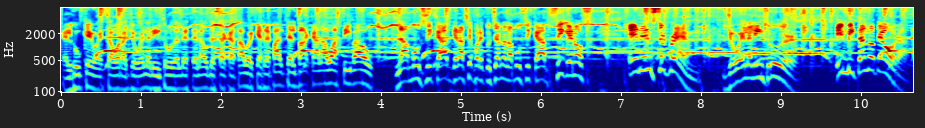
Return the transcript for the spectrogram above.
El juqueo a esta hora, Joel, el intruder de este lado de Zacatau, que reparte el bacalao activado. La música gracias por escucharnos la música. Síguenos en Instagram, Joel el intruder. Invitándote ahora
